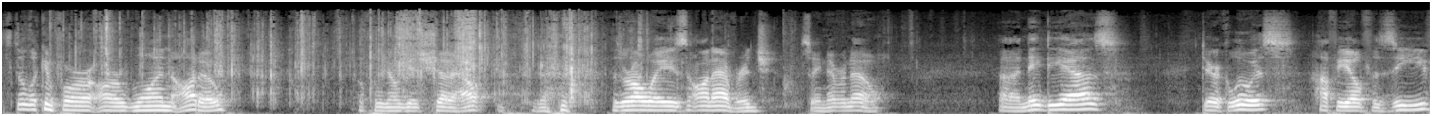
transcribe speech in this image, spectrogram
Still looking for our one auto. Hopefully, we don't get shut out. Those are always on average, so you never know. Uh, Nate Diaz, Derrick Lewis, Rafael Fiziev,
